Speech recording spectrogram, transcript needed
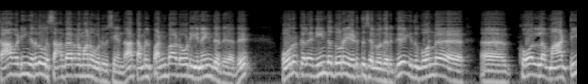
காவடிங்கிறது ஒரு சாதாரணமான ஒரு விஷயம் தான் தமிழ் பண்பாடோடு இணைந்தது அது. பொருட்களை நீண்ட தூரம் எடுத்து செல்வதற்கு இது போன்ற கோல்ல மாட்டி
